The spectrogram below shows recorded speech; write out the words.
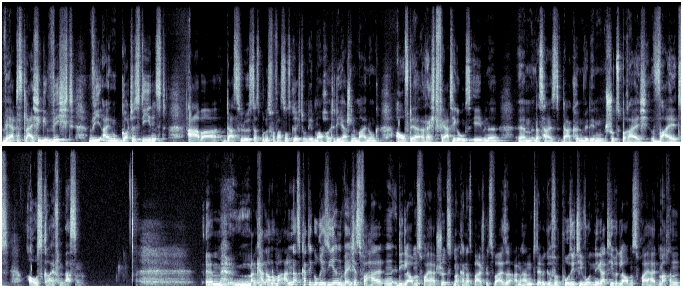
Wert, das gleiche Gewicht wie ein Gottesdienst, aber das löst das Bundesverfassungsgericht und eben auch heute die herrschende Meinung auf der Rechtfertigungsebene. Ähm, das heißt, da können wir den Schutzbereich weit ausgreifen lassen. Ähm, man kann auch nochmal anders kategorisieren, welches Verhalten die Glaubensfreiheit schützt. Man kann das beispielsweise anhand der Begriffe positive und negative Glaubensfreiheit machen.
